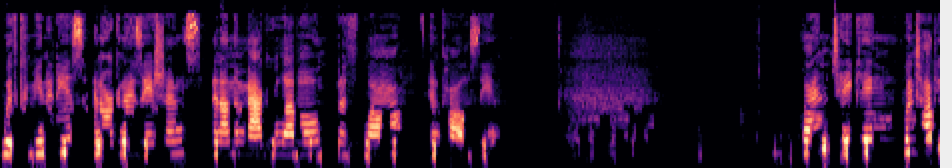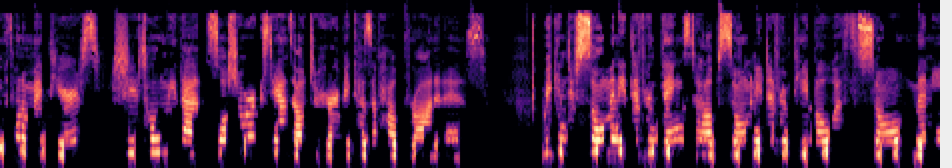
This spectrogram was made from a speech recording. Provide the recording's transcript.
with communities and organizations, and on the macro level with law and policy. When taking when talking with one of my peers, she told me that social work stands out to her because of how broad it is. We can do so many different things to help so many different people with so many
